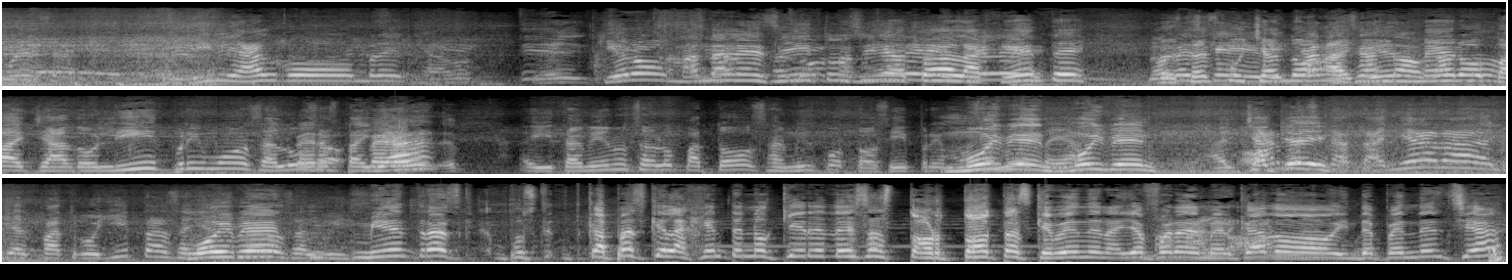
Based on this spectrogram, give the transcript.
puede ser? Dile algo, hombre. Eh, Quiero mandarle sí, tú también a síguele, toda la síguele. gente. ¿No Nos ves está escuchando allá en mero? Valladolid, primo. Saludos Pero- hasta pero- allá. Y también un saludo para todos, San Luis Potosí, primo. Muy Saludos bien, allá. muy bien. Al Charles Ok. Castañeda y al Patrullitas allá Muy San bien. Luis. Mientras, pues capaz que la gente no quiere de esas tortotas que venden allá fuera del mercado güey. Independencia.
